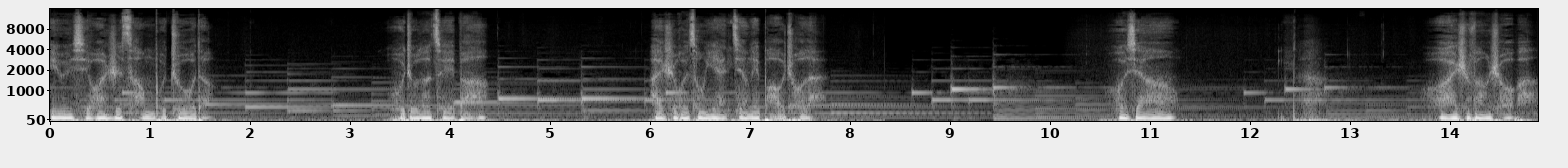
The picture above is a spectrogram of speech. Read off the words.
因为喜欢是藏不住的，捂住了嘴巴，还是会从眼睛里跑出来。我想，我还是放手吧。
